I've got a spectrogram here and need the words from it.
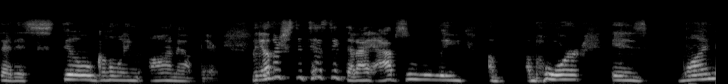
that is still going on out there. The other statistic that I absolutely abhor is one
